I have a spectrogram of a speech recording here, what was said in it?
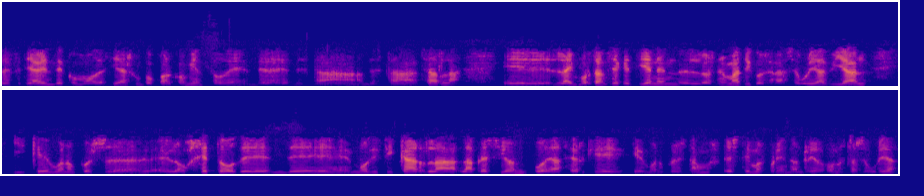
efectivamente, como decías un poco al comienzo de, de esta charla, la importancia que tienen los neumáticos en la seguridad vial y que bueno pues eh, el objeto de, modificar la, presión puede hacer que, bueno pues estamos, estemos poniendo en riesgo nuestra seguridad.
